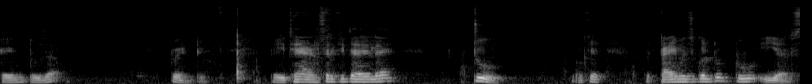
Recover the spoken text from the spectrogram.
टेन टू जा ट्वेंटी तर इथे आन्सर किती आलेला आहे? टू ओके तर time is equal to two years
